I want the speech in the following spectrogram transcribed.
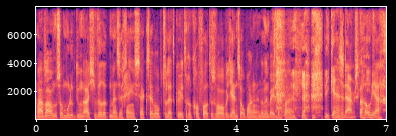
Maar waarom zo moeilijk doen? Als je wil dat mensen geen seks hebben op het toilet... kun je toch ook gewoon foto's van Robert Jensen ophangen? Dan ben je toch klaar? Ja, die kennen ze daar misschien. Oh ja.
